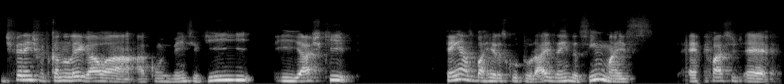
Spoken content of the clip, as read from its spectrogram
diferente, foi ficando legal a, a convivência aqui. E acho que tem as barreiras culturais ainda assim, mas é fácil, é,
